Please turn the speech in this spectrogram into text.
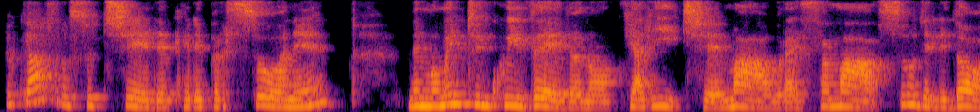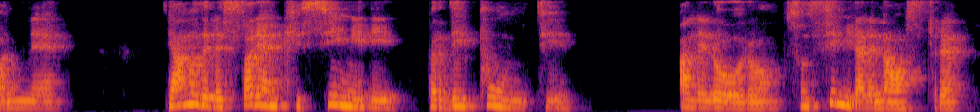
Più che altro succede che le persone, nel momento in cui vedono che Alice, Maura e Sama sono delle donne che hanno delle storie anche simili per dei punti, alle loro, sono simili alle nostre,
